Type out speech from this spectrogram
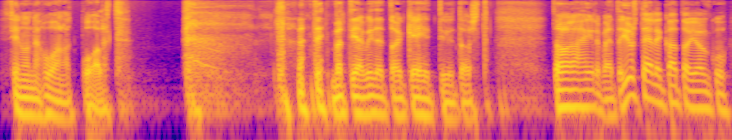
siinä on ne huonot puolet. en mä tiedä, miten toi kehittyy tosta. Tämä on ihan hirveetä. Just eilen katsoin jonkun,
